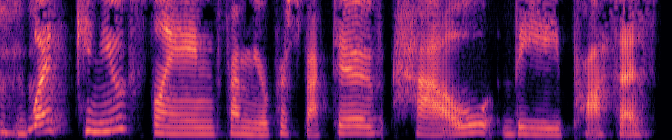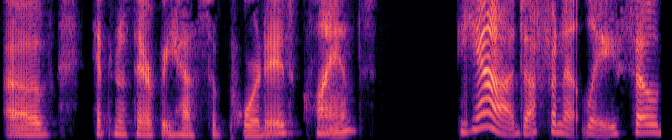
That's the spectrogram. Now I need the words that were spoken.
Mm-hmm. What can you explain from your perspective how the process of hypnotherapy has supported clients? Yeah, definitely. So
